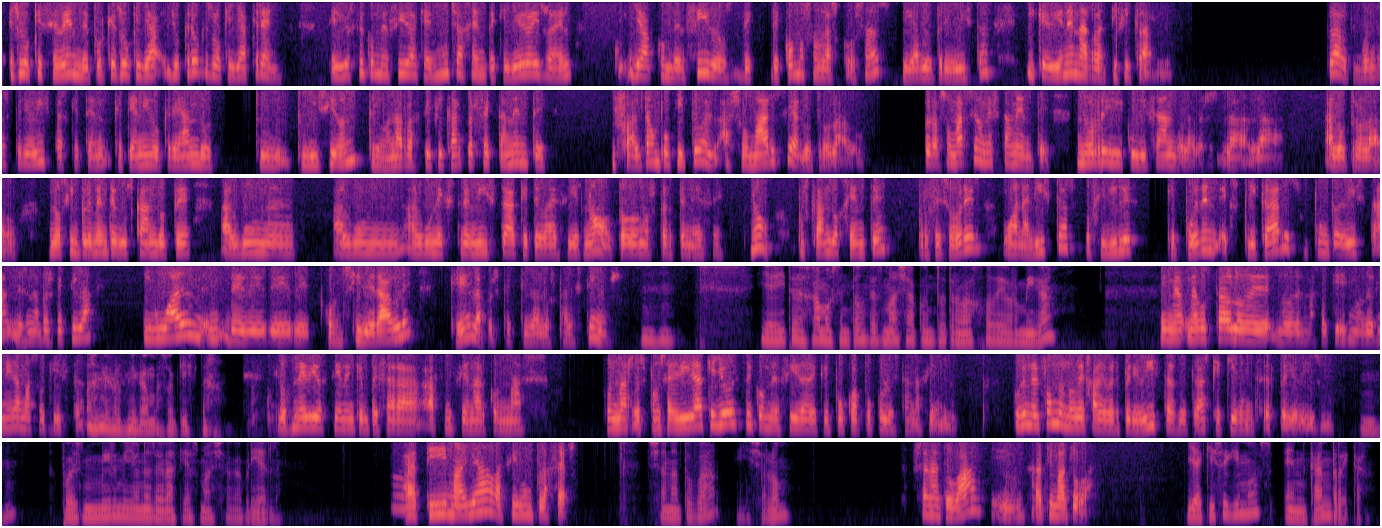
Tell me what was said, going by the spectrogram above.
es lo que se vende, porque es lo que ya, yo creo que es lo que ya creen. yo estoy convencida que hay mucha gente que llega a Israel ya convencidos de, de cómo son las cosas, y hablo de periodistas, y que vienen a ratificarlo. Claro, te encuentras periodistas que que te han ido creando tu, visión, te lo van a ratificar perfectamente. Y falta un poquito el asomarse al otro lado, pero asomarse honestamente, no ridiculizando la, al otro lado, no simplemente buscándote algún, eh, algún, algún extremista que te va a decir, no, todo nos pertenece. No, buscando gente, profesores o analistas o civiles que pueden explicar su punto de vista desde una perspectiva igual de considerable que la perspectiva de los palestinos. Y ahí te dejamos entonces, Masha, con tu trabajo de hormiga. Sí, me, ha, gustado lo, de, lo del masoquismo, de hormiga masoquista. de hormiga masoquista. Los medios tienen que empezar a, funcionar con más, con más responsabilidad, que yo estoy convencida de que poco a poco lo están haciendo. Porque en el fondo no deja de haber periodistas detrás que quieren ser periodismo. Pues mil millones de gracias, Masha Gabriel. A ti, Maya, ha sido un placer. Shana Tova y Shalom. Sana Tova y Hatima Tova. Y aquí seguimos en Can Reca.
